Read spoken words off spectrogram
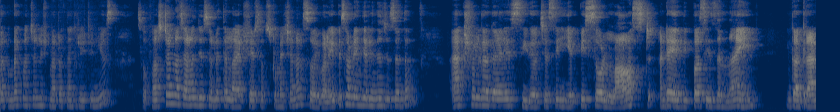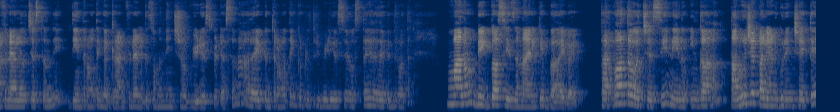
Welcome back my channel creative news so first time నా ఛానల్ చూసినట్లయితే like share subscribe my channel so ఇవాళ ఎపిసోడ్ ఏం జరిగిందో చూసేద్దాం. యాక్చువల్గా గైస్ ఇది వచ్చేసి ఎపిసోడ్ లాస్ట్ అంటే బిగ్ బాస్ సీజన్ నైన్ ఇంకా గ్రాండ్ ఫినాల్ వచ్చేస్తుంది. దీని తర్వాత ఇంకా గ్రాండ్ ఫినాల్కి సంబంధించిన వీడియోస్ పెట్టేస్తాను. అది అయిపోయిన తర్వాత ఇంకా టూ త్రీ వీడియోస్ వస్తాయి. అది అయిపోయిన తర్వాత మనం బిగ్ బాస్ సీజన్ నైన్కి బాయ్ బాయ్ తర్వాత వచ్చేసి నేను ఇంకా తనూజ కళ్యాణ్ గురించి అయితే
